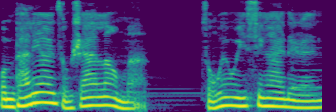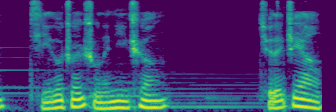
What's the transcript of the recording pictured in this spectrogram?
我们谈恋爱总是爱浪漫，总会为心爱的人起一个专属的昵称，觉得这样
